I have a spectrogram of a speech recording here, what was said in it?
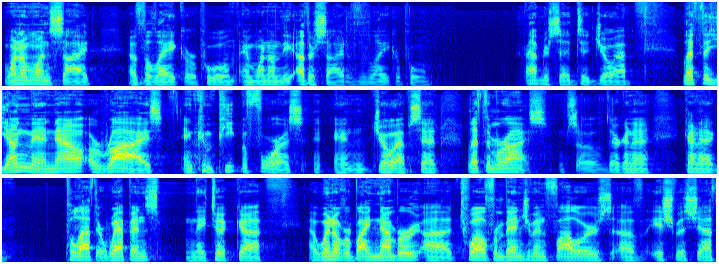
one on one side of the lake or pool, and one on the other side of the lake or pool. Abner said to Joab, let the young men now arise and compete before us. And Joab said, Let them arise. So they're going to kind of pull out their weapons. And they took, uh, uh, went over by number uh, 12 from Benjamin, followers of Ishbosheth,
